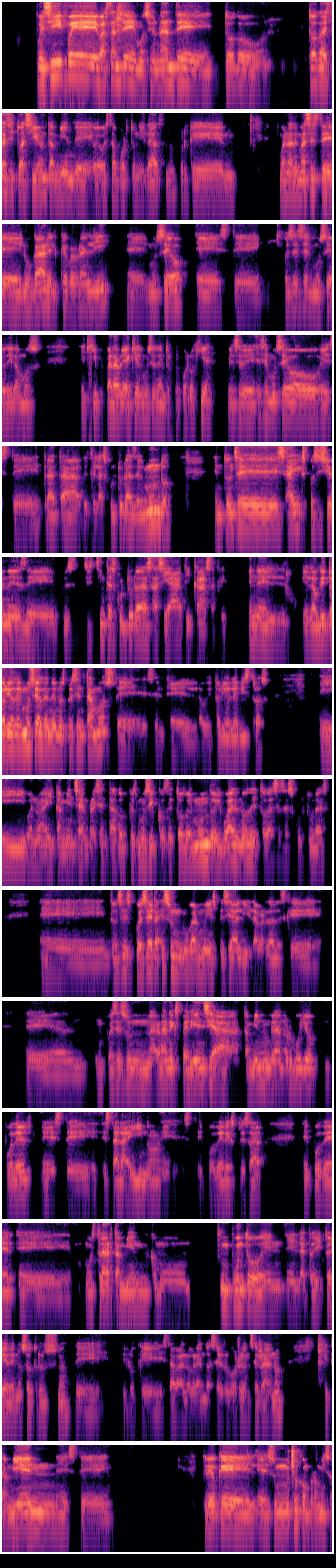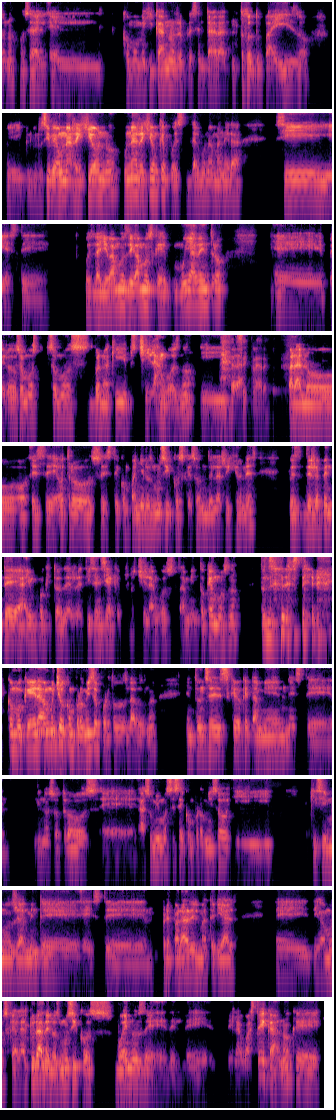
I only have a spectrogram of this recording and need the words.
Pues sí, fue bastante emocionante todo, toda esta situación también de o esta oportunidad, ¿no? Porque, bueno, además este lugar, el Quebran Lee, el museo, este, pues es el museo, digamos, equiparable aquí al Museo de Antropología. Ese, ese museo este, trata desde las culturas del mundo. Entonces hay exposiciones de pues, distintas culturas asiáticas, africanas el, el, auditorio del museo donde nos presentamos eh, es el, auditorio Levistros. Y bueno, ahí también se han presentado pues músicos de todo el mundo igual, ¿no? De todas esas culturas. Eh, entonces, pues era, es un lugar muy especial y la verdad es que eh, pues es una gran experiencia, también un gran orgullo poder este, estar ahí, ¿no? Este, poder expresar, poder mostrar también como un punto en, la trayectoria de nosotros, ¿no? De, lo que estaba logrando hacer Gorrión Serrano, que también este, creo que es un mucho compromiso, ¿no? O sea, el, como mexicano representar a todo tu país, ¿no? Inclusive a una región, ¿no? Una región que pues de alguna manera sí, este, pues la llevamos, digamos que muy adentro, eh, pero somos, somos, bueno, aquí pues, chilangos, ¿no? Y para, sí, claro. para los este, otros este, compañeros músicos que son de las regiones, pues de repente hay un poquito de reticencia que los chilangos también toquemos, ¿no? Entonces, este, como que era mucho compromiso por todos lados, ¿no? Entonces, creo que también este, nosotros eh, asumimos ese compromiso y quisimos realmente este, preparar el material eh, digamos que a la altura de los músicos buenos de, la Huasteca, ¿no? Que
